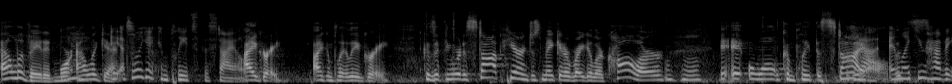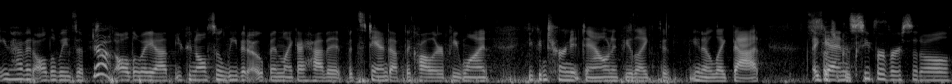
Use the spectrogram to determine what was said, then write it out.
elevated, more Yeah, elegant. I feel like it completes the style. I agree. I completely agree. Because if you were to stop here and just make it a regular collar, mm-hmm. it, it won't complete the style. Yeah, and like you have it, you have it all the way zipped, Yeah. all the way up. You can also leave it open like I have it, but stand up the collar if you want. You can turn it down if you like to, you know, like that. Such Again, super versatile.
